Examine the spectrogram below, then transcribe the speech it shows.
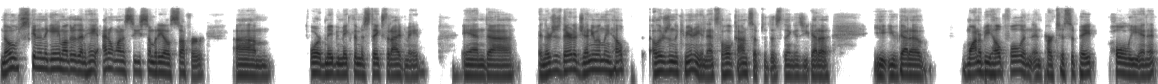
no skin in the game other than, hey, I don't want to see somebody else suffer, um, or maybe make the mistakes that I've made, and uh, and they're just there to genuinely help others in the community, and that's the whole concept of this thing. Is you gotta, you you've got to want to be helpful and, and participate wholly in it.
